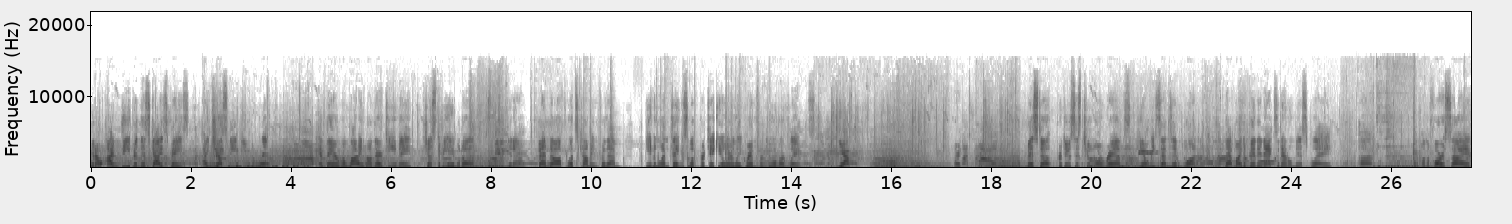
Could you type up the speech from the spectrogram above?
You know, I'm deep in this guy's base. I just need you to live. and they're relying on their teammate just to be able to, you know, fend off what's coming for them, even when things look particularly grim for two of our players. yeah. All right. Mista produces two more rams. He only sends in one. That might have been an accidental misplay. Uh, on the far side,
